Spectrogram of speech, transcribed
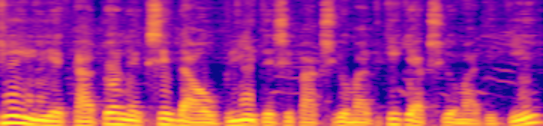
1160 οπλίτες υπαξιωματικοί και αξιωματικοί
